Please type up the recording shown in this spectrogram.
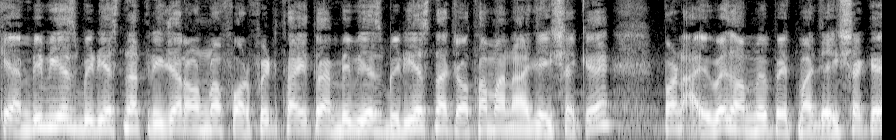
કે એમબીબીએસ બીડીએસના ત્રીજા રાઉન્ડમાં ફોરફિટ થાય તો એમબીબીએસ બીડીએસના ચોથામાં ના જઈ શકે, પણ આયુર્વેદ હોમિયોપેથમાં જઈ શકે.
